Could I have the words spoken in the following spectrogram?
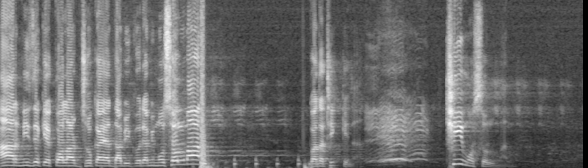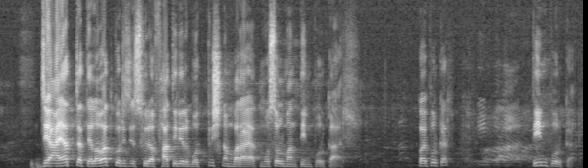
আর নিজেকে কলার ঝোকায়া দাবি করে, আমি মুসলমান। কথা ঠিক কিনা? কি মুসলমান? যে আয়াতটা তেলাওয়াত করেছে সুরা ফাতিরের বত্রিশ নম্বর আয়াত, মুসলমান তিন প্রকার। কয় প্রকার। তিন প্রকার।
